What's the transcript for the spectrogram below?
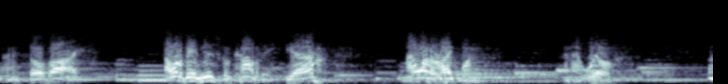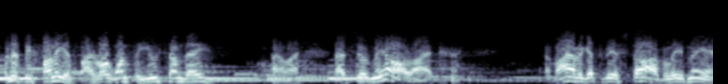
And so have I. I want to be a musical comedy. Yeah? I want to write one. And I will. Wouldn't it be funny if I wrote one for you someday? Well, uh, that'd suit me all right. if I ever get to be a star, believe me,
